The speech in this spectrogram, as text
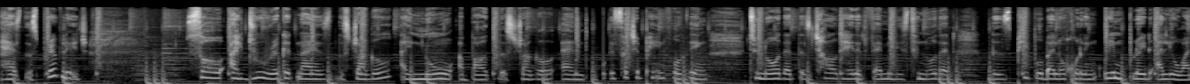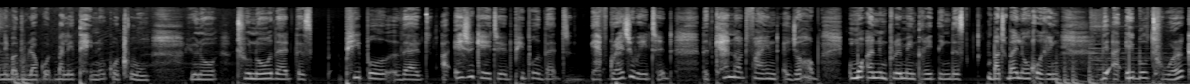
has this privilege. So I do recognize the struggle. I know about the struggle, and it's such a painful thing to know that there's child-headed families, to know that there's people by employed you know, to know that there's people that are educated, people that have graduated, that cannot find a job. More unemployment rating, there's but by long they are able to work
